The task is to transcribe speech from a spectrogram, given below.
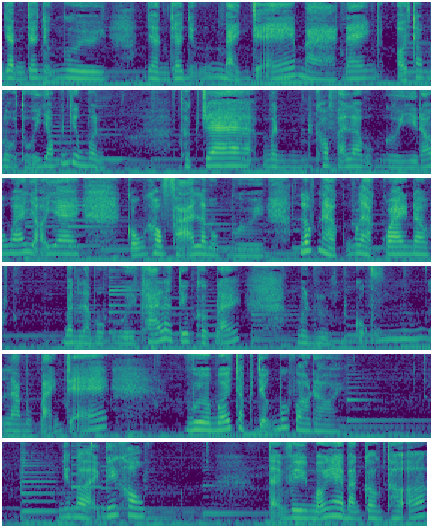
Dành cho những người, dành cho những bạn trẻ mà đang ở trong độ tuổi giống như mình. Thực ra mình không phải là một người gì đó quá giỏi giang, cũng không phải là một người lúc nào cũng lạc quan đâu. Mình là một người khá là tiêu cực đấy. Mình cũng là một bạn trẻ vừa mới chập chững bước vào đời. Nhưng mà bạn biết không? Tại vì mỗi ngày bạn còn thở,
